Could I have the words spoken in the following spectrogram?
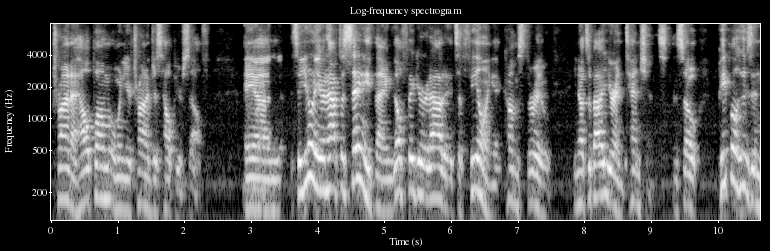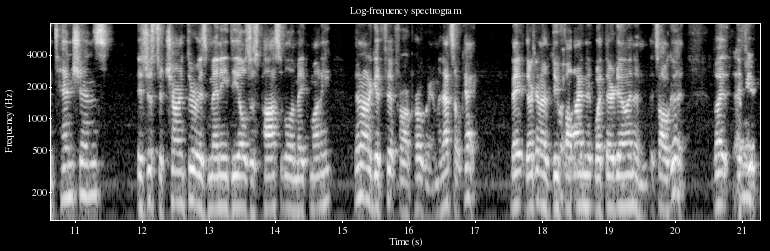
trying to help them or when you're trying to just help yourself. And so you don't even have to say anything. They'll figure it out. It's a feeling. It comes through. You know, it's about your intentions. And so people whose intentions is just to churn through as many deals as possible and make money, they're not a good fit for our program, and that's okay. They they're going to do fine at what they're doing, and it's all good. But I if you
